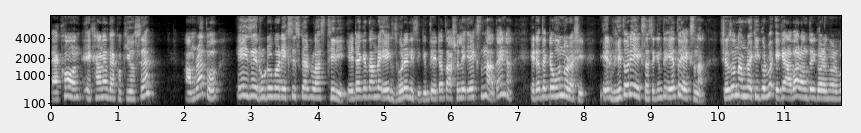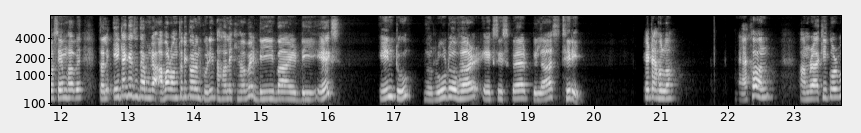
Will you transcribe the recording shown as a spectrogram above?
এখন এখানে দেখো কি হচ্ছে? আমরা তো এই যে root over x square plus three এটাকে তো আমরা এক্স ধরে নিছি, কিন্তু এটা তো আসলে এক্স না, তাই না? এটা তো একটা অন্য রাশি। এর ভিতরে এক্স আছে, কিন্তু এ তো এক্স না। সেজন্য আমরা কি করব? একে আবার অন্তরীকরণ করব সেম ভাবে। তাহলে এটাকে যদি আমরা আবার অন্তরীকরণ করি, তাহলে কি হবে? D by d x into root over x square plus three এটা হলো। এখন আমরা কি করব?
